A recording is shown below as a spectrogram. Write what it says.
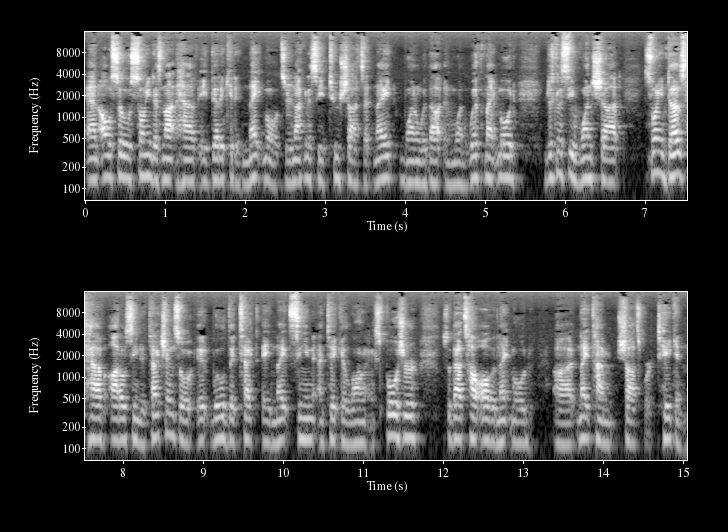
And also Sony does not have a dedicated night mode. So you're not going to see two shots at night, one without and one with night mode. You're just going to see one shot. Sony does have auto scene detection, so it will detect a night scene and take a long exposure. So that's how all the night mode, uh, nighttime shots were taken.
